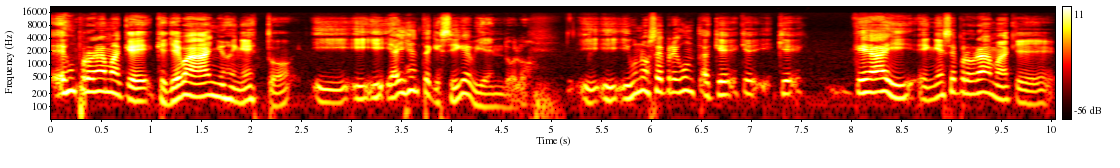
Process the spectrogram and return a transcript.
es un programa que, lleva años en esto y, hay gente que sigue viéndolo. Y, uno se pregunta qué, qué hay en ese programa que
